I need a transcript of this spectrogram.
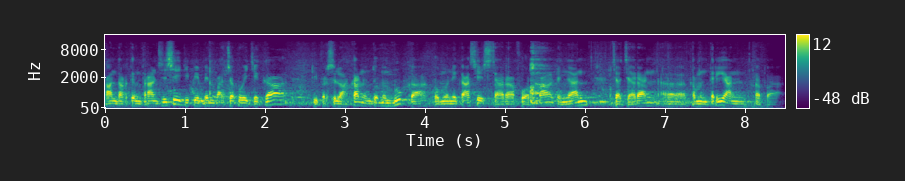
kantor tim transisi dipimpin Pak Jokowi JK dipersilahkan untuk membuka komunikasi secara formal dengan jajaran uh, kementerian Bapak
